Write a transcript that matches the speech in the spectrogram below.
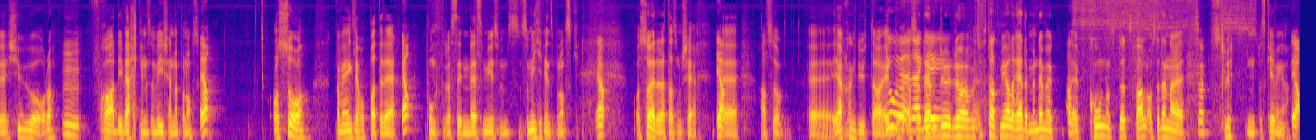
det 20 år da mm. fra de verkene som vi kjenner på norsk. Ja. Og så kan vi egentlig hoppe til det ja. punktet, da, siden det er så mye som, som ikke fins på norsk. Ja. Og så er det dette som skjer. Ja. Eh, altså eh, Jeg kan ikke du ta jo, du, altså, det, du, du, har fortalt mye allerede, men det med eh, konens dødsfall og så den der slutten på skrivinga. Ja.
